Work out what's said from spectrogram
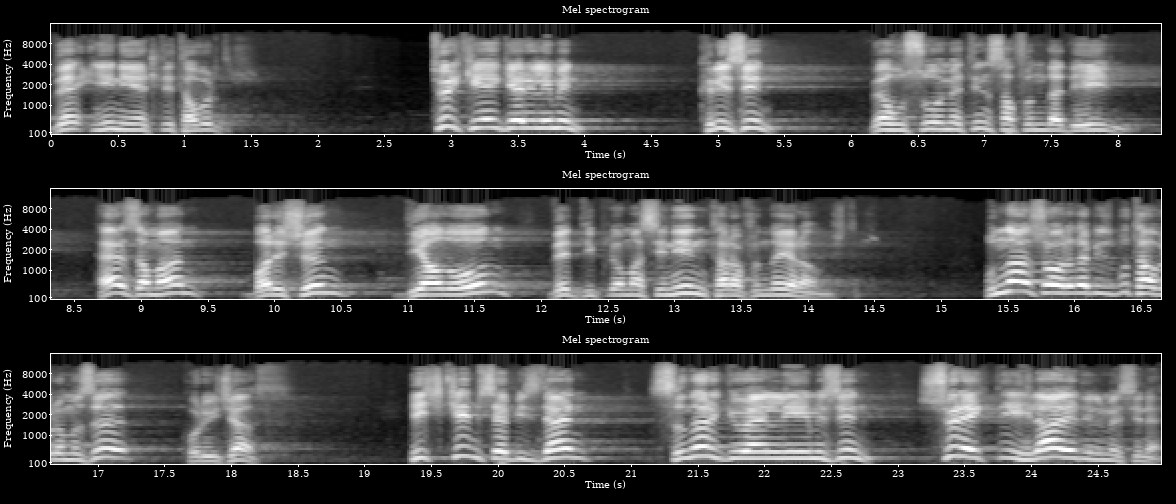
ve iyi niyetli tavırdır. Türkiye gerilimin, krizin ve husumetin safında değil, her zaman barışın, diyaloğun ve diplomasinin tarafında yer almıştır. Bundan sonra da biz bu tavrımızı koruyacağız. Hiç kimse bizden sınır güvenliğimizin sürekli ihlal edilmesine,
